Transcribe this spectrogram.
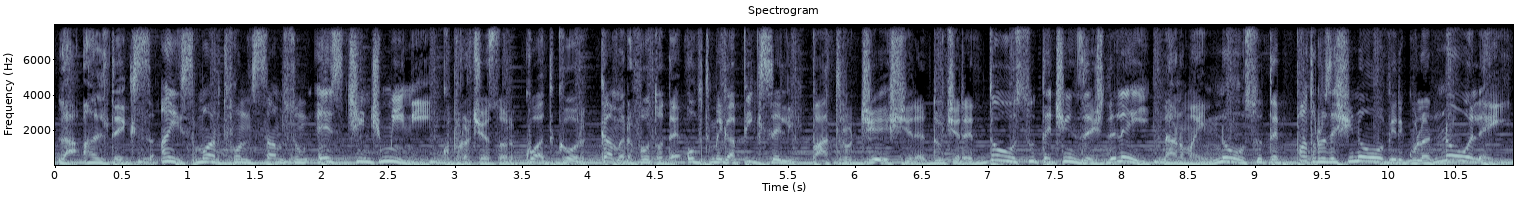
La Altex ai smartphone Samsung S5 Mini cu procesor quad-core, cameră foto de 8 megapixeli, 4G și reducere 250 de lei la numai 949,9 lei.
